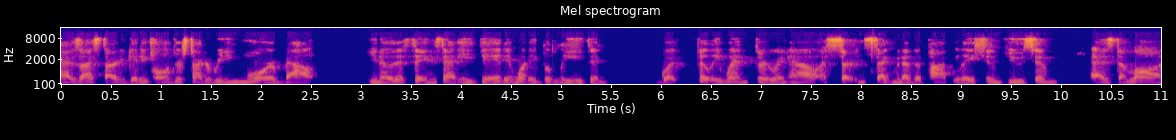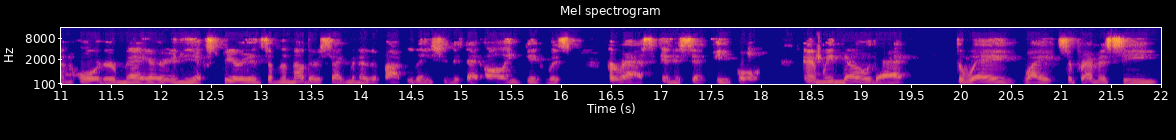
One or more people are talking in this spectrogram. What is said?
as I started getting older, started reading more about, you know, the things that he did and what he believed and what Philly went through and how a certain segment of the population views him as the law and order mayor in the experience of another segment of the population is that all he did was harass innocent people. And we know that the way white supremacy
